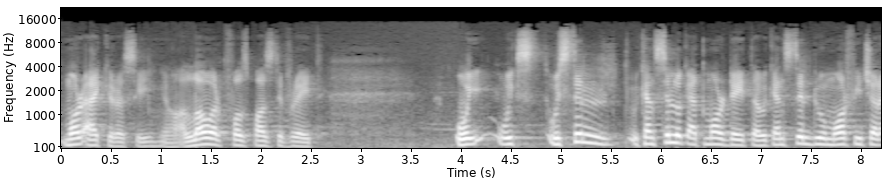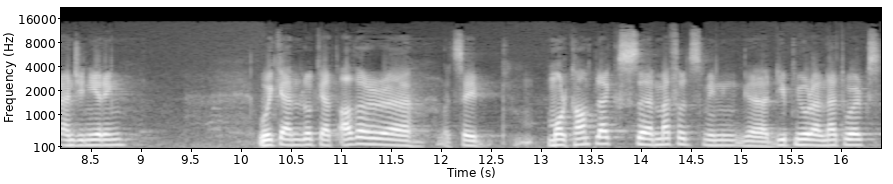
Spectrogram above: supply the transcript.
more accuracy, you know, a lower false positive rate, we, we, we, still, we can still look at more data. We can still do more feature engineering. We can look at other, uh, let's say, more complex uh, methods, meaning uh, deep neural networks,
